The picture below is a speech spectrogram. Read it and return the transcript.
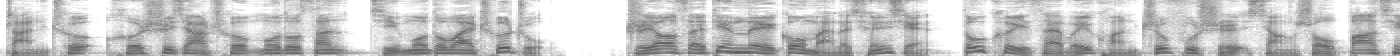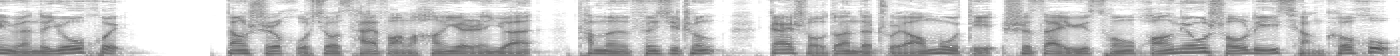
展车和试驾车 Model 3及 Model Y 车主，只要在店内购买了全险，都可以在尾款支付时享受八千元的优惠。当时虎嗅采访了行业人员，他们分析称，该手段的主要目的是在于从黄牛手里抢客户。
